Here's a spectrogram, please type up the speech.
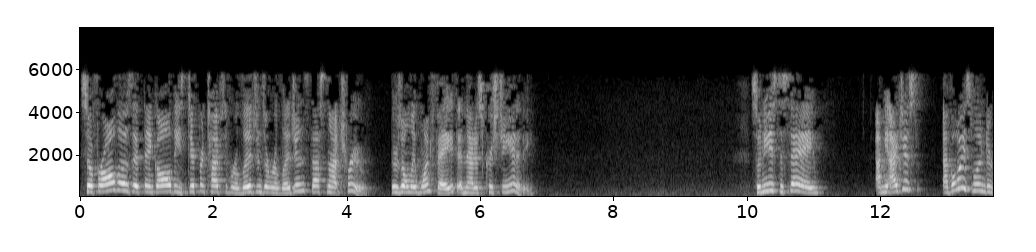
So for all those that think all these different types of religions are religions, that's not true. There's only one faith, and that is Christianity. So needless to say, I mean, I just, I've always wanted to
